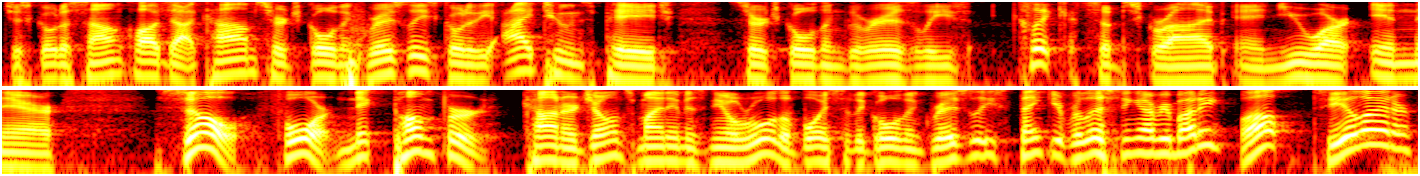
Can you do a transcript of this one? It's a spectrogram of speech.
Just go to SoundCloud.com, search Golden Grizzlies. Go to the iTunes page, search Golden Grizzlies. Click subscribe, and you are in there. So, for Nick Pumford, Connor Jones, my name is Neal Ruhl, the voice of the Golden Grizzlies. Thank you for listening, everybody. Well, see you later.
